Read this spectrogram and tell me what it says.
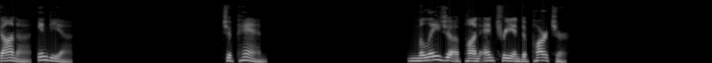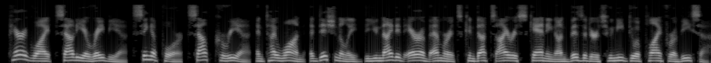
Ghana, India, Japan, Malaysia upon entry and departure Paraguay, Saudi Arabia, Singapore, South Korea, and Taiwan. Additionally, the United Arab Emirates conducts iris scanning on visitors who need to apply for a visa.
